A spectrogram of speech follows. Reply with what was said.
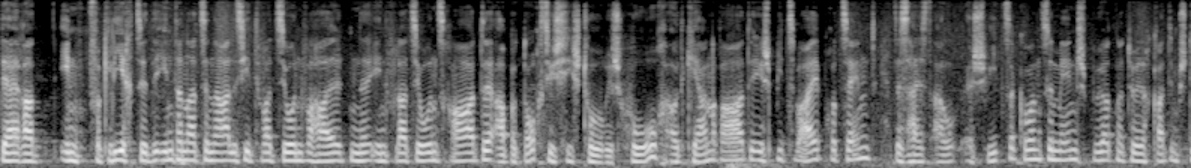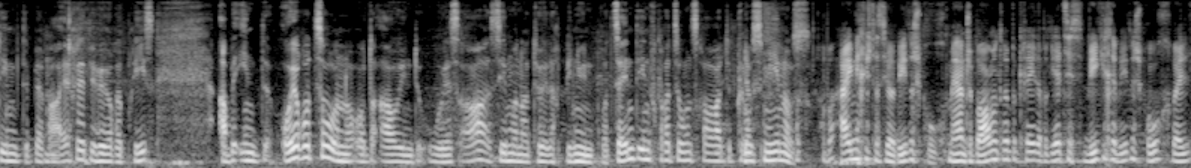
der im Vergleich zu der internationalen Situation verhaltene Inflationsrate, aber doch, sie ist historisch hoch. Auch die Kernrate ist bei 2%. Das heißt, auch ein Schweizer Konsument spürt natürlich gerade in bestimmten Bereichen die höhere Preis. Aber in der Eurozone oder auch in den USA sind wir natürlich bei 9% Inflationsrate plus minus. Aber eigentlich ist das ja ein Widerspruch. Wir haben schon ein paar Mal darüber geredet, aber jetzt ist es wirklich ein Widerspruch, weil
